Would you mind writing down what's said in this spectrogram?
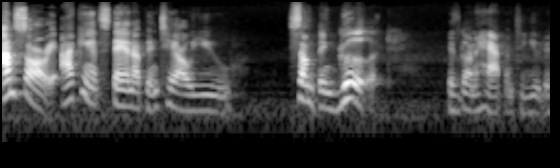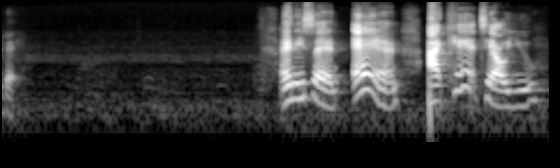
I'm sorry, I can't stand up and tell you something good is going to happen to you today. And he said, and I can't tell you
